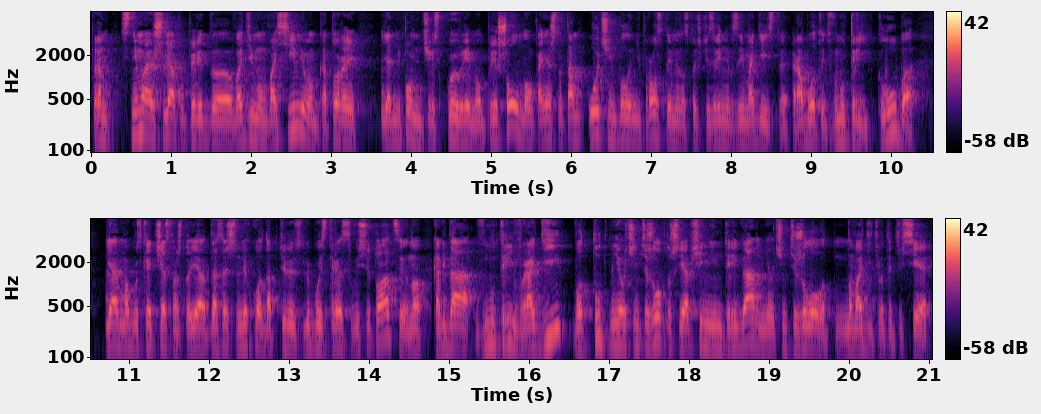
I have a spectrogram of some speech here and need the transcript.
прям снимаю шляпу перед э, Вадимом Васильевым, который я не помню, через какое время он пришел, но, конечно, там очень было непросто именно с точки зрения взаимодействия работать внутри клуба. Я могу сказать честно, что я достаточно легко адаптируюсь в любой стрессовой ситуации, но когда внутри враги, вот тут мне очень тяжело, потому что я вообще не интриган, мне очень тяжело вот наводить вот эти все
